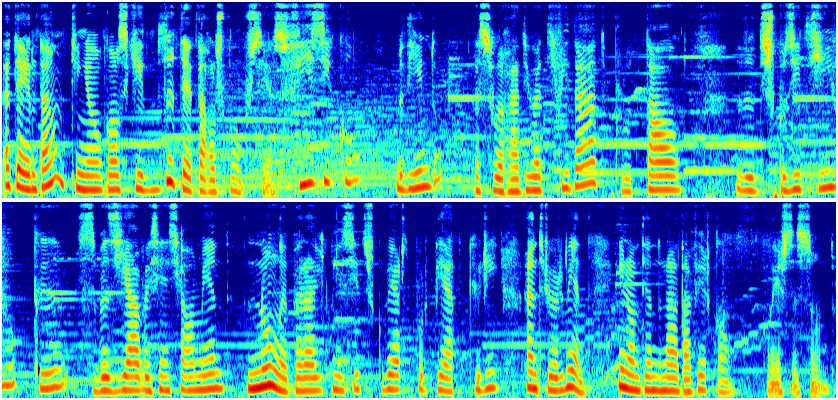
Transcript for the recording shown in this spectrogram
Até então, tinham conseguido detectá-los por um processo físico, medindo a sua radioatividade pelo tal de dispositivo que se baseava essencialmente num aparelho que tinha sido descoberto por Pierre Curie anteriormente e não tendo nada a ver com, com este assunto.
